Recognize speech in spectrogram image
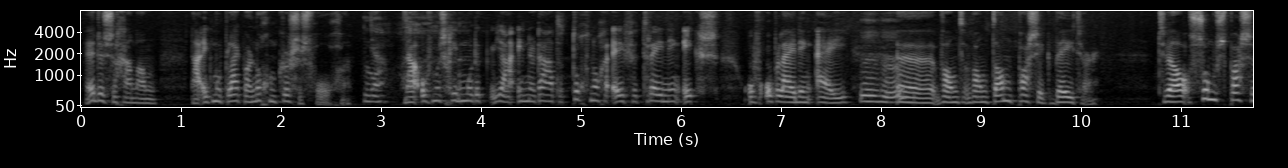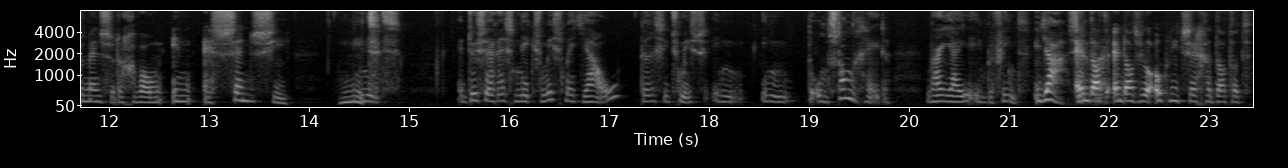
Hè, dus ze gaan dan, nou ik moet blijkbaar nog een cursus volgen. Ja. Nou, of misschien moet ik ja, inderdaad toch nog even training X of opleiding Y, Mhm. eh, want, want dan pas ik beter. Terwijl soms passen mensen er gewoon in essentie niet. Niet. Dus er is niks mis met jou. Er is iets mis in, in de omstandigheden waar jij je in bevindt. Ja, en dat, maar. en dat wil ook niet zeggen dat, het,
